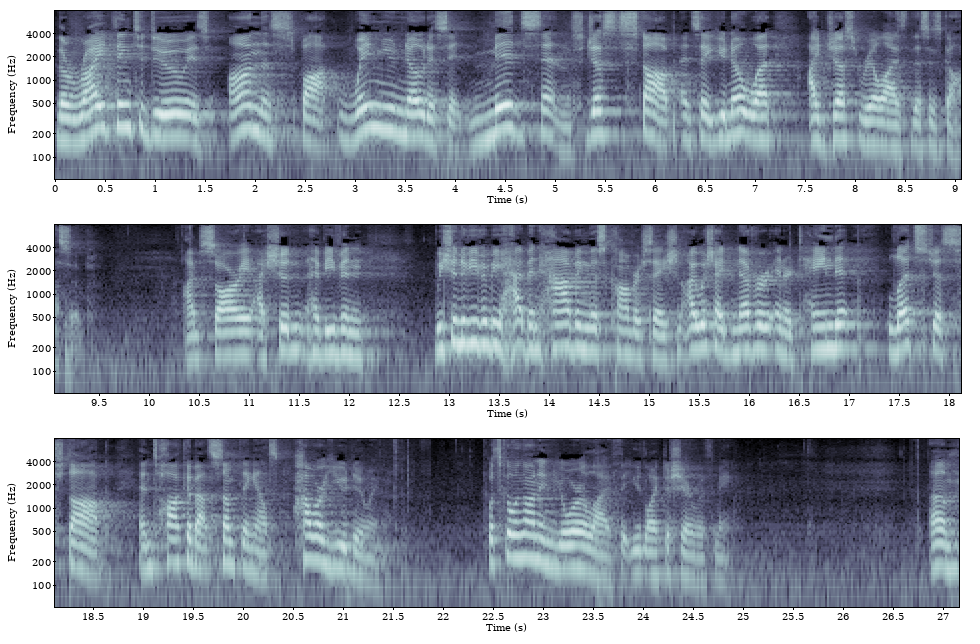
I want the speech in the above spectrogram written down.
the right thing to do is on the spot, when you notice it, mid sentence, just stop and say, you know what? I just realized this is gossip. I'm sorry. I shouldn't have even, we shouldn't have even be, been having this conversation. I wish I'd never entertained it let's just stop and talk about something else. How are you doing? What's going on in your life that you'd like to share with me? Um,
